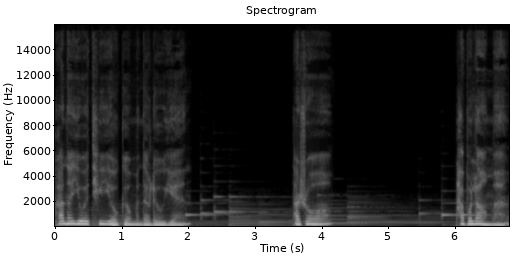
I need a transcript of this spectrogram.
看到一位听友给我们的留言，他说：“他不浪漫。”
